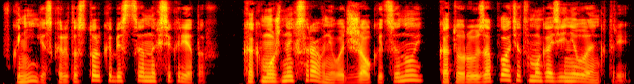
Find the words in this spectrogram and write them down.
В книге скрыто столько бесценных секретов. Как можно их сравнивать с жалкой ценой, которую заплатят в магазине Лэнгтри?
